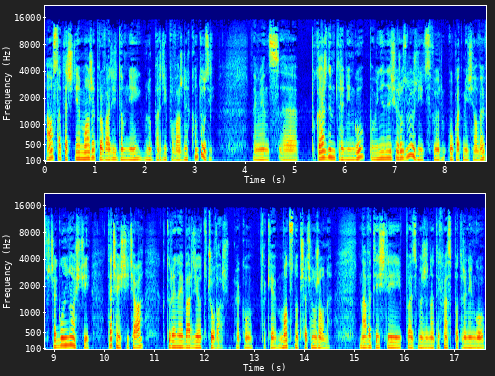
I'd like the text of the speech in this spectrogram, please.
a ostatecznie może prowadzić do mniej lub bardziej poważnych kontuzji. Tak więc e, po każdym treningu powinieneś rozluźnić swój układ mięśniowy, w szczególności te części ciała, które najbardziej odczuwasz, jako takie mocno przeciążone. Nawet jeśli powiedzmy, że natychmiast po treningu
